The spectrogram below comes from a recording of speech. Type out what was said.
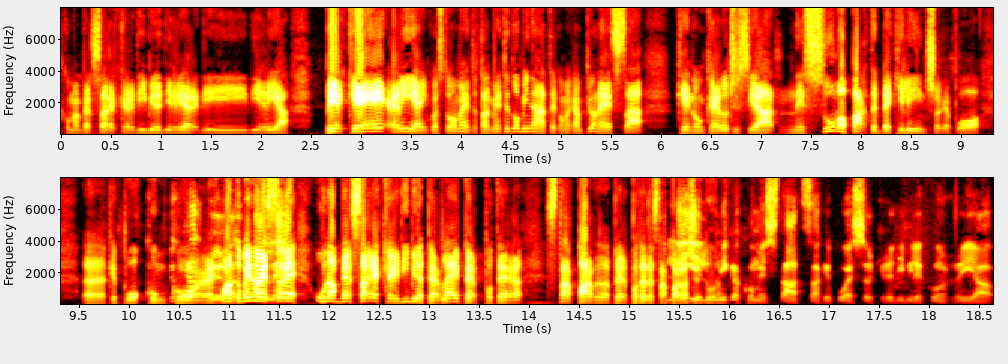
come avversario credibile di Ria, di- di Ria. Perché Ria in questo momento è talmente dominante come campionessa che non credo ci sia nessuno, a parte Becky Lynch, che può, eh, che può concorrere, quantomeno essere un'avversaria credibile per lei per poter strapparle, per poterle strappare la lei è cintura. l'unica come stazza che può essere credibile con Ria.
